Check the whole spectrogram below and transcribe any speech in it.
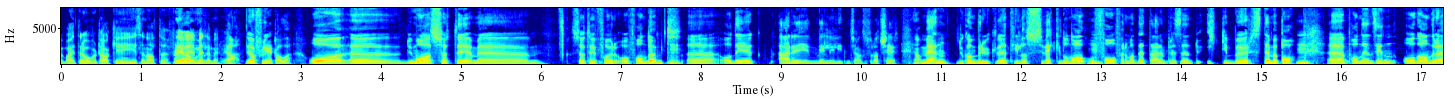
hva heter det, overtaket i Senatet. Flere Ja, medlemmer. Ja, de har flertallet. Og uh, du må ha 70, med, 70 for å få den dømt. Mm. eh, og det er det veldig liten sjanse for at skjer. Men du kan bruke det til å svekke Donald Mm. og få frem at dette er en president du ikke bør stemme på. Eh, på den ene siden. Og det andre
